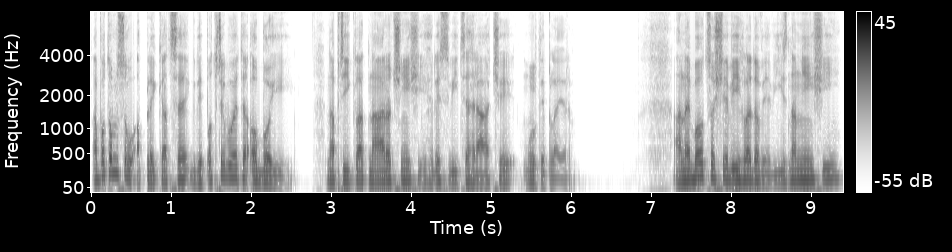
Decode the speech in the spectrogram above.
A potom jsou aplikace, kdy potřebujete obojí, například náročnější hry s více hráči, multiplayer. A nebo, což je výhledově významnější,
